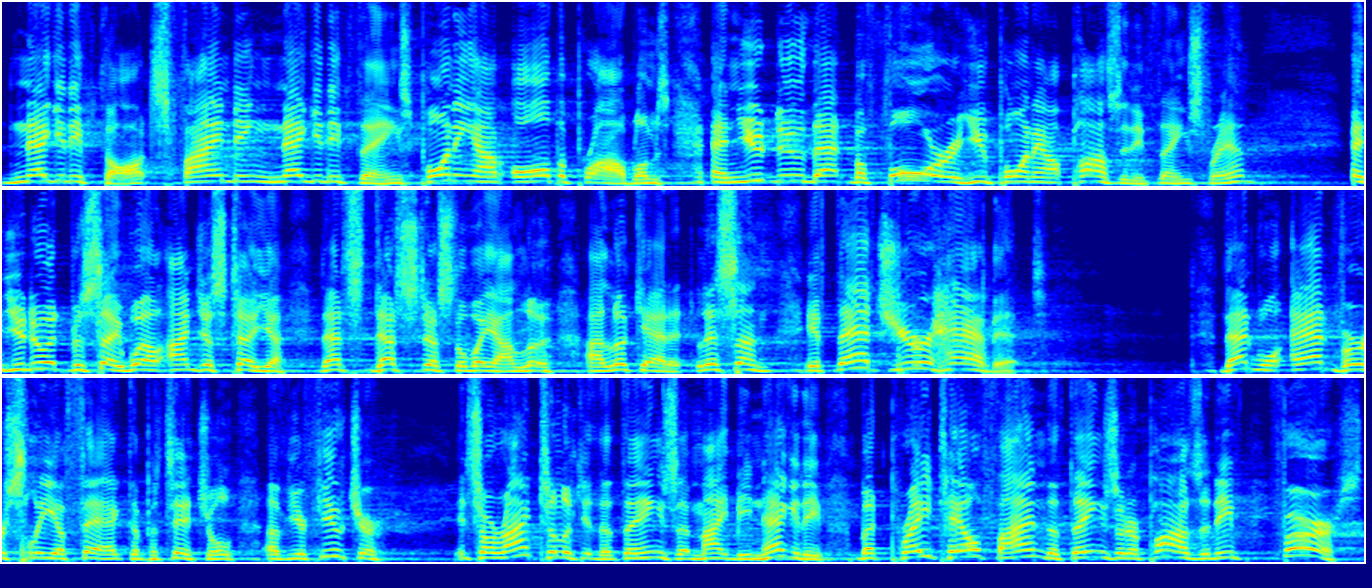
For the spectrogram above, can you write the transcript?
negative thoughts, finding negative things, pointing out all the problems, and you do that before you point out positive things, friend. And you do it to say, well, I just tell you, that's, that's just the way I look, I look at it. Listen, if that's your habit, that will adversely affect the potential of your future. It's all right to look at the things that might be negative, but pray tell, find the things that are positive first.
